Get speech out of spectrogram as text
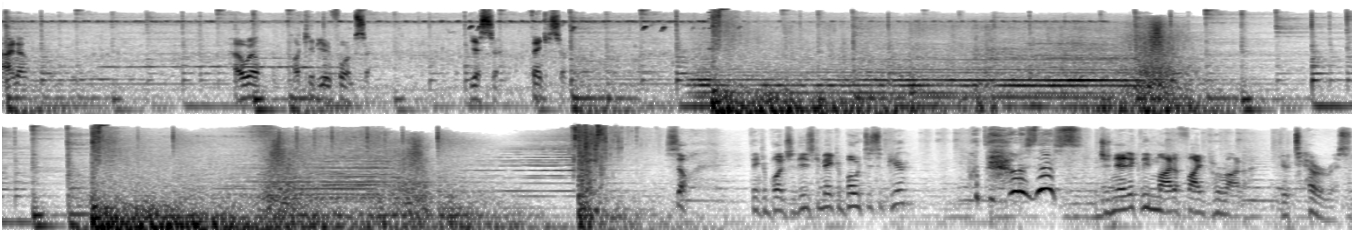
I know. I will. I'll keep you informed, sir. Yes, sir. Thank you, sir. Think a bunch of these can make a boat disappear? What the hell is this? Genetically modified piranha. They're terrorists.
